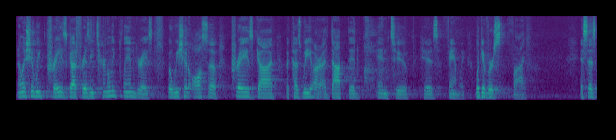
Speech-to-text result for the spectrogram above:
not only should we praise God for his eternally planned grace, but we should also praise God because we are adopted into his family. Look at verse 5. It says,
